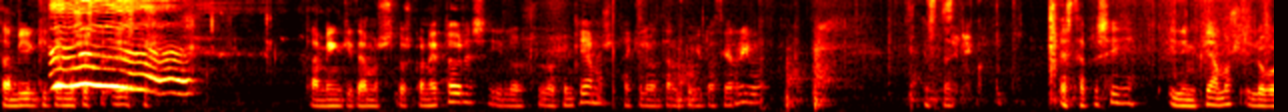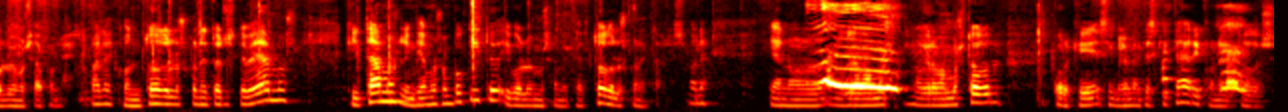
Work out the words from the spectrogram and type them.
También quitamos estos, también quitamos estos conectores y los, limpiamos. Hay que levantar un poquito hacia arriba esta, esta presilla y limpiamos y lo volvemos a poner. ¿vale? Con todos los conectores que veamos, quitamos, limpiamos un poquito y volvemos a meter todos los conectores. ¿vale? Ya no, grabamos, no grabamos todo porque simplemente es quitar y poner todos,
